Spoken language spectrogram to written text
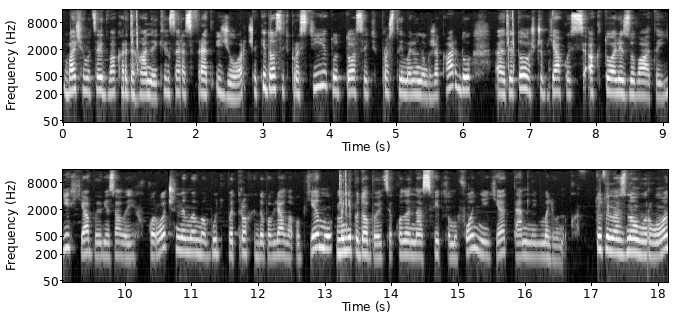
Бачимо цих два кардигани, яких зараз Фред і Джордж. Такі досить прості, тут досить простий малюнок жакарду. Е, для того, щоб якось актуалізувати їх, я би в'язала їх вкороченими, мабуть, би трохи додавала об'єму. Мені подобається, коли на світлому фоні є темний малюнок. Тут у нас знову рон,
